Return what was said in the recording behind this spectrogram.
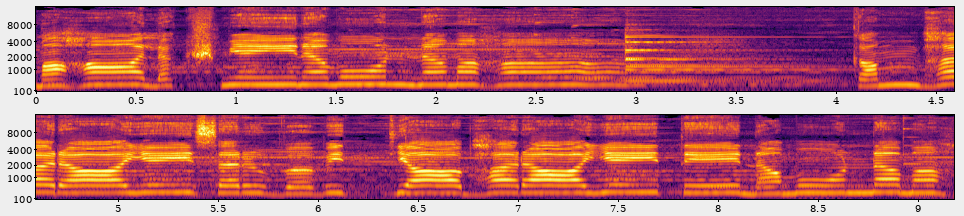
महालक्ष्म्यै नमो नमः कम्भरायै सर्वविद्याभरायै ते नमो नमः।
